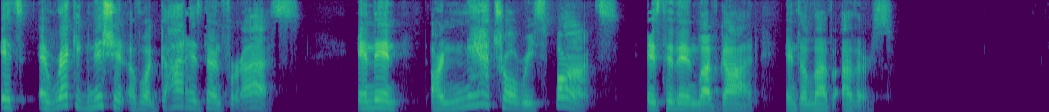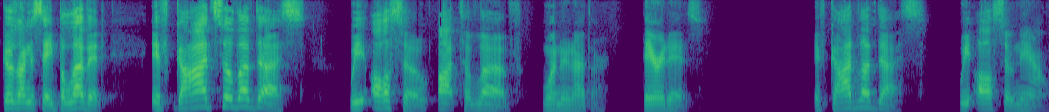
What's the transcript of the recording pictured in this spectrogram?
It's a recognition of what God has done for us. And then our natural response is to then love God and to love others. Goes on to say, Beloved, if God so loved us, we also ought to love one another. There it is. If God loved us, we also now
